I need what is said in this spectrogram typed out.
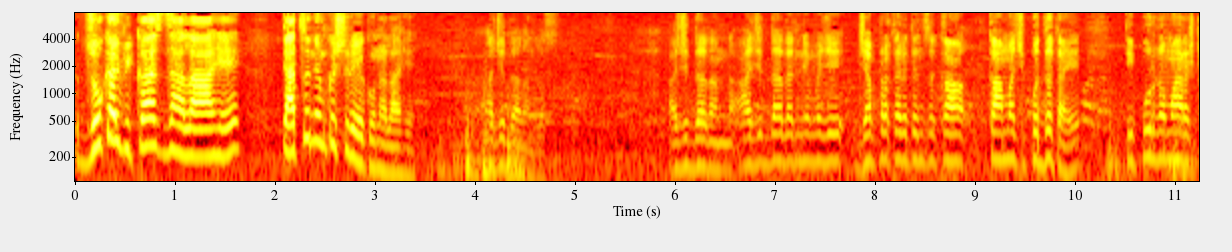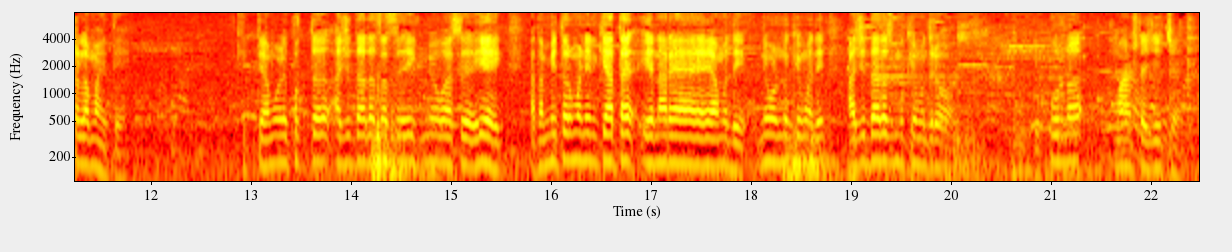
जो काही विकास झाला आहे त्याचं नेमकं श्रेय कोणाला आहे? अजितदादांनाच अजितदादांना. अजितदादांनी म्हणजे ज्या प्रकारे त्यांचं का कामाची पद्धत आहे ती पूर्ण महाराष्ट्राला माहिती आहे. की त्यामुळे फक्त अजितदादाचं असं एकमेव असं हे आहे. आता मी तर म्हणेन की आता येणाऱ्या यामध्ये निवडणुकीमध्ये अजितदादाच मुख्यमंत्री व्हावा. पूर्ण महाराष्ट्राची इच्छा आहे.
